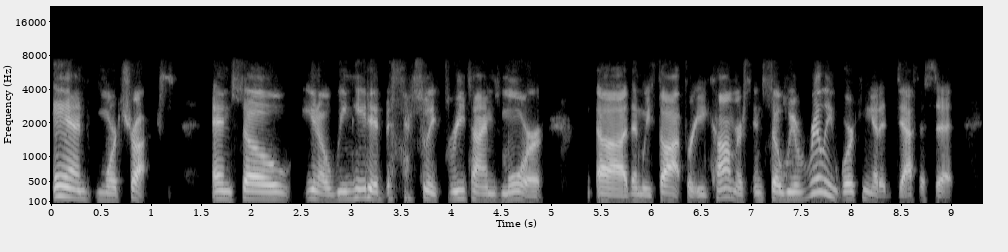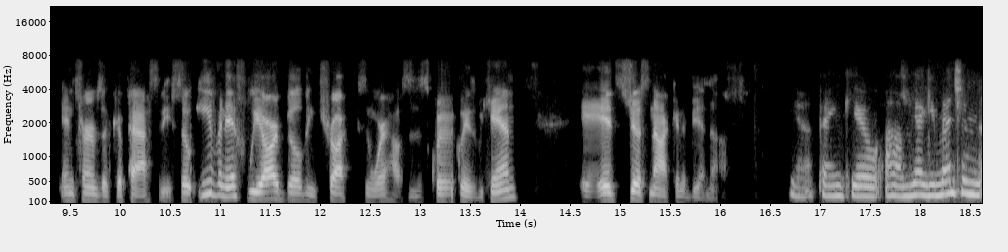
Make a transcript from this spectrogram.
and more trucks. And so, you know, we needed essentially three times more uh, than we thought for e-commerce. And so we're really working at a deficit in terms of capacity. So even if we are building trucks and warehouses as quickly as we can, it's just not going to be enough. Yeah, thank you. Um, yeah, you mentioned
